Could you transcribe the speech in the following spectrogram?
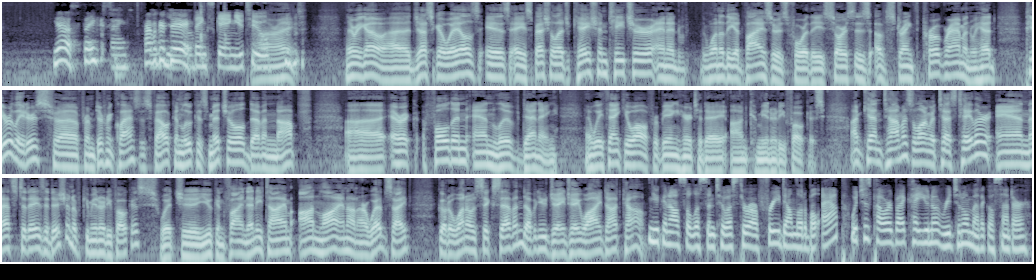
Yes, thanks. Thank- Have a thank good day. Thanks, gang. You too. All right. There we go. Uh, Jessica Wales is a special education teacher and ad- one of the advisors for the Sources of Strength program. And we had peer leaders uh, from different classes Falcon Lucas Mitchell, Devin Knopf, uh, Eric Folden, and Liv Denning. And we thank you all for being here today on Community Focus. I'm Ken Thomas along with Tess Taylor, and that's today's edition of Community Focus, which uh, you can find anytime online on our website. Go to 1067wjjy.com. You can also listen to us through our free downloadable app, which is powered by Cuyuna Regional Medical Center.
